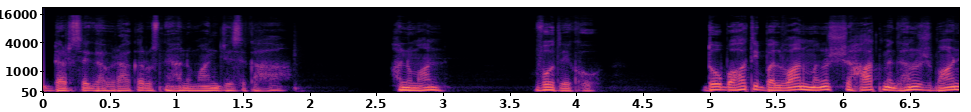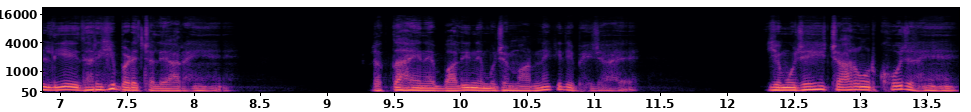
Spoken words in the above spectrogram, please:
डर से घबराकर उसने हनुमान जी से कहा, हनुमान, वो देखो दो बहुत ही बलवान मनुष्य हाथ में धनुष बाण लिए इधर ही बड़े चले आ रहे हैं। लगता है इन्हें बाली ने मुझे मारने के लिए भेजा है। ये मुझे ही चारों ओर खोज रहे हैं।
